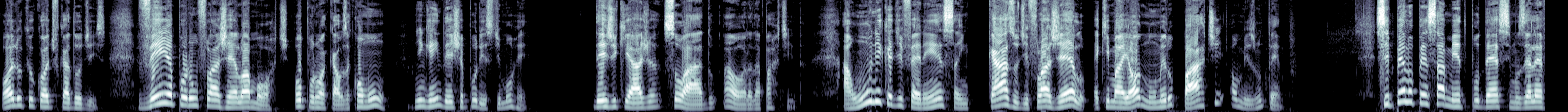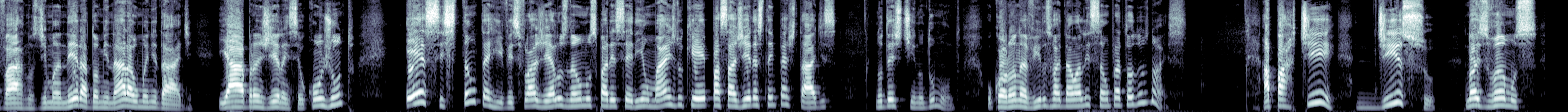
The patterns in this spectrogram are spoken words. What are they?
Olha o que o codificador diz. Venha por um flagelo a morte ou por uma causa comum, ninguém deixa por isso de morrer, desde que haja soado a hora da partida. A única diferença em caso de flagelo é que maior número parte ao mesmo tempo. Se pelo pensamento pudéssemos elevar-nos de maneira a dominar a humanidade e a abrangê-la em seu conjunto, esses tão terríveis flagelos não nos pareceriam mais do que passageiras tempestades no destino do mundo. O coronavírus vai dar uma lição para todos nós. A partir disso, nós vamos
